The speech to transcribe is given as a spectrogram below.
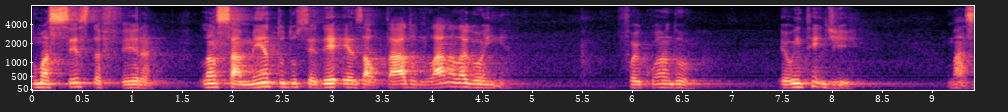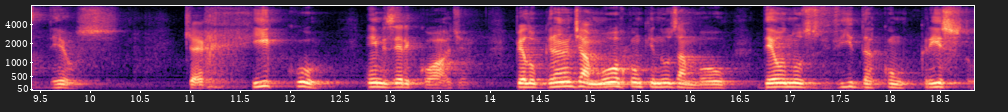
numa sexta-feira, lançamento do CD Exaltado lá na Lagoinha. Foi quando eu entendi. Mas Deus, que é rico em misericórdia, pelo grande amor com que nos amou, deu-nos vida com Cristo.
